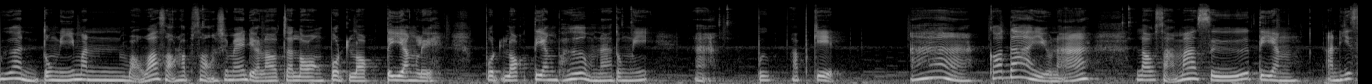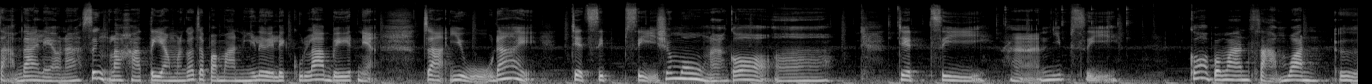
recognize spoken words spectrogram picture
เพื่อนๆ ตรงนี้มันบอกว่า2ทับ2ใช่ไหมเดี๋ยวเราจะลองปลดล็อกเตียงเลย ปลดล็อกเตียงเพิ่มนะตรงนี้ อะปึ๊บ อัปเกรด อ่า ก็ได้อยู่นะ เราสามารถซื้อเตียงอันที่ 3 ได้แล้วนะ ซึ่งราคาเตียงมันก็จะประมาณนี้เลย regular bed เนี่ย จะอยู่ได้ 74 ชั่วโมงนะ ก็เอ่อ74 หาร 24 ก็ประมาณ 3 วัน เออ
